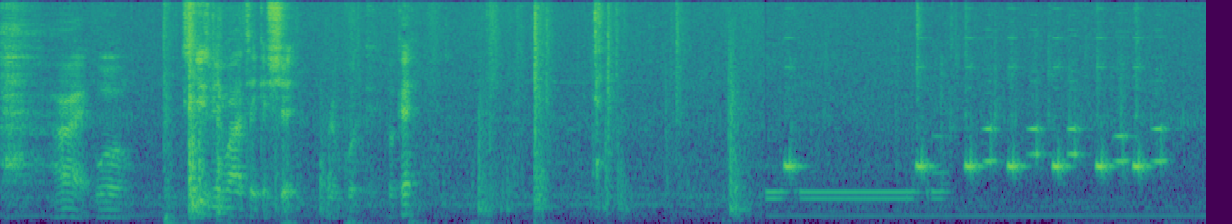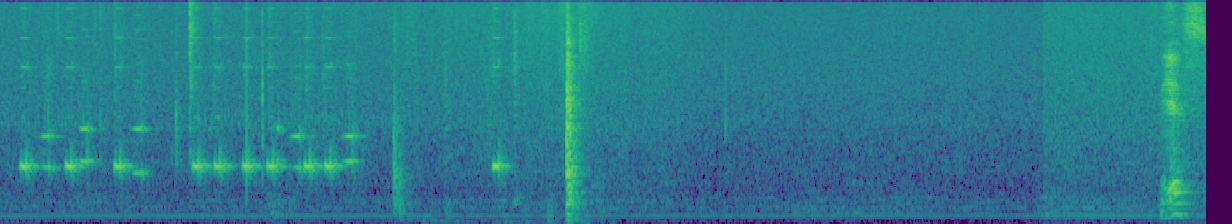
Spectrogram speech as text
Alright, well, excuse me while I take a shit real quick, okay? Yes,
